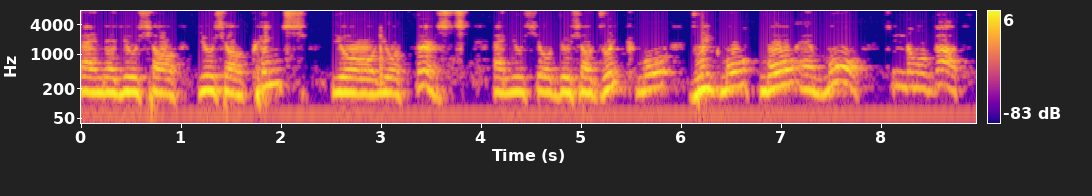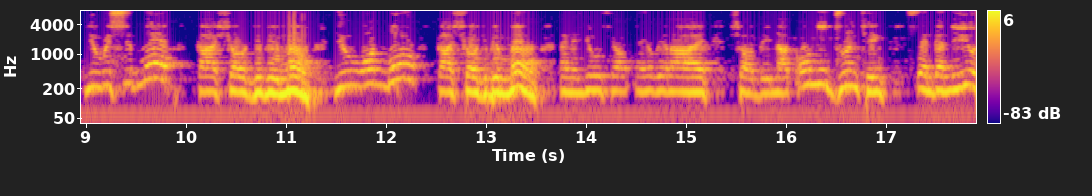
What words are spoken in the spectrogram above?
and then you shall you shall quench your your thirst, and you shall you shall drink more, drink more, more and more kingdom of God. You receive more, God shall give you more. You want more, God shall give you more. And you shall, you and I shall be not only drinking, and then you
